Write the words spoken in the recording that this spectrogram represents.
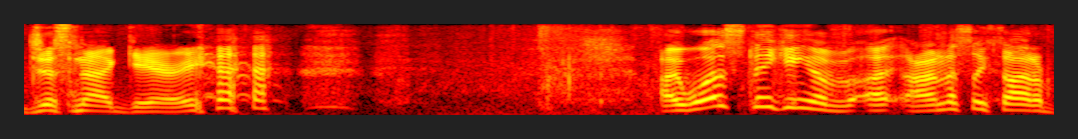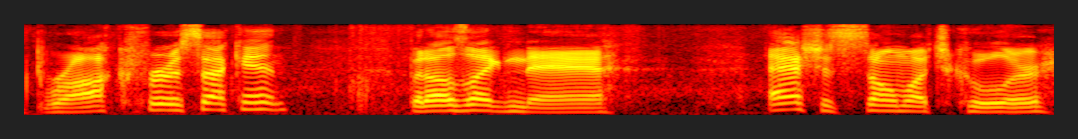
Just not Gary. I was thinking of, I honestly thought of Brock for a second, but I was like, nah. Ash is so much cooler.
